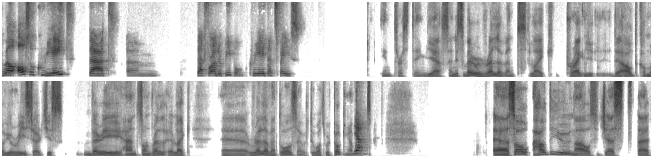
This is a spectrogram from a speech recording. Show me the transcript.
well, also create that um, that for other people, create that space Interesting. Yes, and it's very relevant. Like the outcome of your research is very hands-on, rel like uh, relevant also to what we're talking about. Yeah. Uh, so how do you now suggest that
